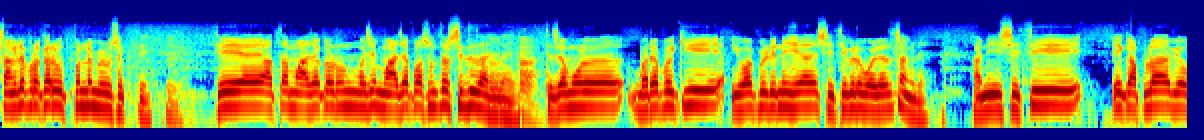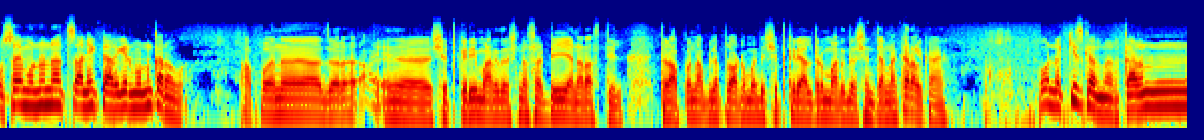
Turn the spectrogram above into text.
चांगल्या प्रकारे उत्पन्न मिळू शकते. हे. आता माझ्याकडून म्हणजे माझ्यापासून तर सिद्ध झालेलं आहे. त्याच्यामुळं बऱ्यापैकी युवा पिढीने ह्या शेतीकडे वळलेलं चांगलं आहे. आणि शेती एक आपला व्यवसाय म्हणूनच अनेक टार्गेट म्हणून करावं. आपण जर शेतकरी मार्गदर्शनासाठी येणार असतील तर आपण आपल्या प्लॉटमध्ये शेतकरी आलं तर मार्गदर्शन त्यांना कराल काय? हो नक्कीच करणार. कारण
